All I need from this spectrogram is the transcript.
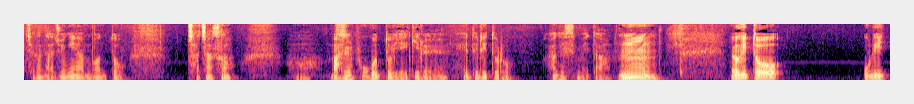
제가 나중에 한번 또 찾아서 어, 맛을 보고 또 얘기를 해드리도록 하겠습니다. 음, 여기 또 우리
